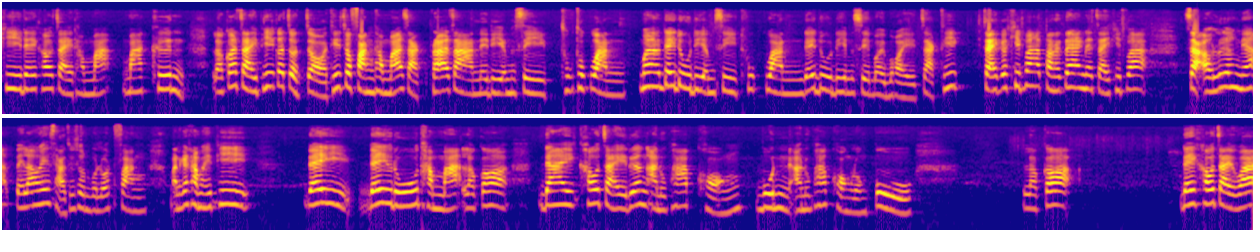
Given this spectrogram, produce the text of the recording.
พี่ได้เข้าใจธรรมะมากขึ้น แล้วก็ใจพี่ก็จดจ่อที่จะฟังธรรมะจากพระอาจารย์ใน DMC ทุกๆวัน เมื่อได้ดู DMC ทุกวันได้ดู DMC บ่อยๆ จากที่ใจก็คิดว่าตอนแรกๆในใจคิดว่าจะเอาเรื่องนี้ไปเล่าให้สาธุชนบนรถฟัง มันก็ทำให้พี่ ได้ได้รู้ธรรมะ แล้วก็ได้เข้าใจเรื่องอนุภาพของบุญอนุภาพของหลวงปู่ แล้วก็ได้เข้าใจว่า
